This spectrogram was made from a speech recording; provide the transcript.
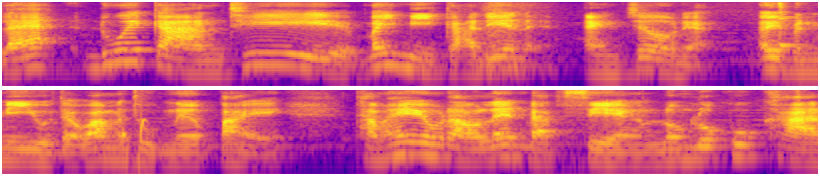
และด้วยการที่ไม่มี Guardian Angel เนี่ยเอ้ยมันมีอยู่แต่ว่ามันถูกเนิร์ฟไปทำให้เราเล่นแบบเสี่ยงล้มลุกคุกคาน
